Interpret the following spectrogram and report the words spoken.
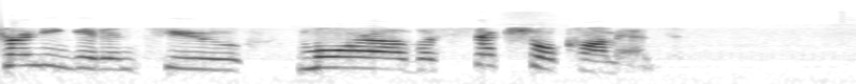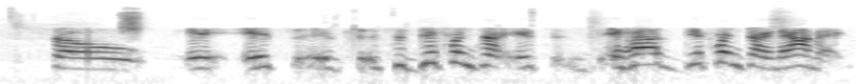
turning it into more of a sexual comment. So it, it's it's it's a different. It's, it has different dynamics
